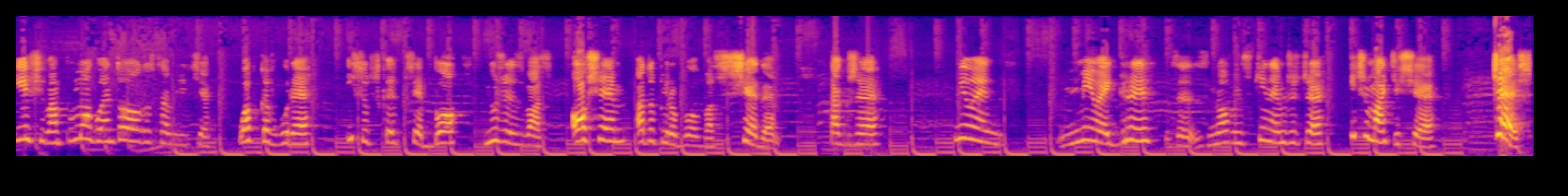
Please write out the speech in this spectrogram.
I jeśli wam pomogłem, to zostawicie łapkę w górę i subskrypcję, bo już jest was 8, a dopiero było was 7. Także miłej miłej gry z, z nowym skinem życzę i trzymajcie się. Cześć!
